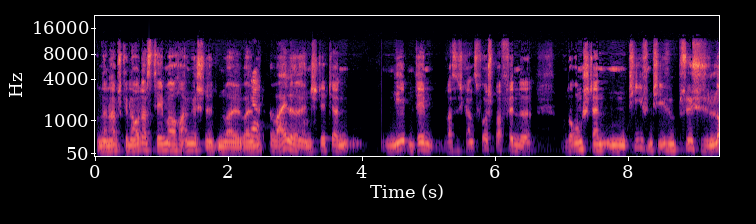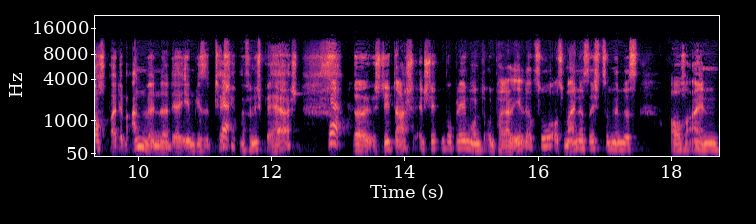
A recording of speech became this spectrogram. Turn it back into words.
und dann habe ich genau das Thema auch angeschnitten, weil, weil ja. mittlerweile entsteht ja neben dem, was ich ganz furchtbar finde, unter Umständen tiefen, tiefen psychischen Loch bei dem Anwender, der eben diese Technik ja. nicht beherrscht, ja. äh, steht da, entsteht ein Problem und, und parallel dazu, aus meiner Sicht zumindest, auch ein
